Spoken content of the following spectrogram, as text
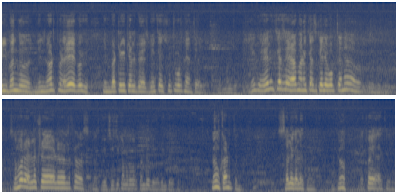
ಇಲ್ಲಿ ಬಂದು ನೀನು ನೋಡ್ತೀನಿ ಏ, ಹೋಗಿ ನಿನ್ನ ಬಟ್ಟೆ ಗಿಟ್ಟೆಲ್ಲ ಬೇ, ಬೆಂಕಿಯಾಗಿ ಸುಟ್ಟು ಕೊಡ್ತೀನಿ ಅಂತ ಹೇಳಿ. ಈಗ ಏನು ಕೆಲಸ ಯಾವ ಮನೆ ಕೆಲಸ ಕೈಲಿ ಹೋಗ್ತಾನೆ? ಸುಮಾರು ಎರಡು ಲಕ್ಷ ಎರಡು ಲಕ್ಷ ಈಗ ಸಿ ಸಿ ಕ್ಯಾಮ್ರಾದಲ್ಲಿ ಕಂಡಿದೆ ಬೆಂಕಿ ಹ್ಞೂ ಕಾಣ್ತಾನೆ ಸಲೆಗೆಲ್ಲ ಹ್ಞೂ ಎಫ್ ಐ ಆರ್ ಹಾಕಿದ್ರು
